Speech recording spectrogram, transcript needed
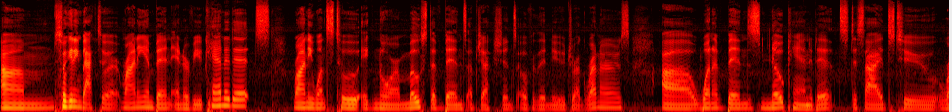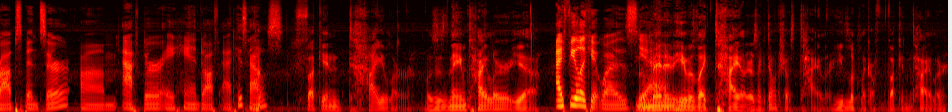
Um, so getting back to it, Ronnie and Ben interview candidates. Ronnie wants to ignore most of Ben's objections over the new drug runners. Uh, one of Ben's no candidates decides to rob Spencer um, after a handoff at his house. fucking Tyler. Was his name Tyler? Yeah. I feel like it was. The yeah. minute he was like Tyler, I was like, Don't trust Tyler. You look like a fucking Tyler.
